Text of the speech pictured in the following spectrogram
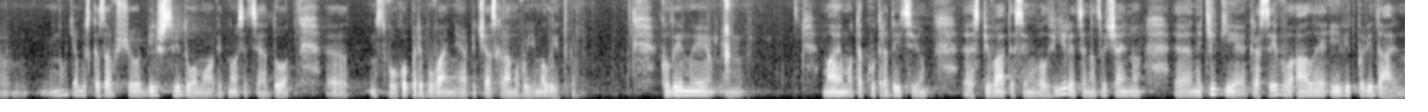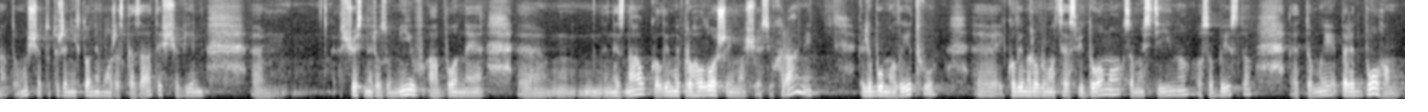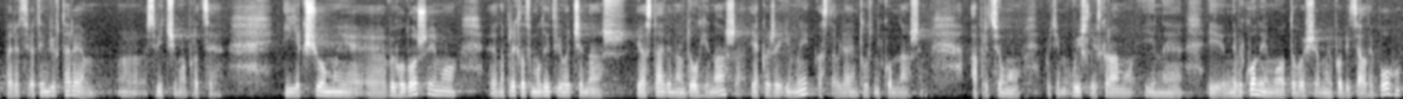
ну, я би сказав, що більш свідомо відносяться до свого перебування під час храмової молитви. Коли ми маємо таку традицію співати символ віри, це надзвичайно е, не тільки красиво, але і відповідально, тому що тут вже ніхто не може сказати, що він ем, щось не розумів або не, ем, не знав, коли ми проголошуємо щось у храмі, любу молитву. Е, І коли ми робимо це свідомо, самостійно, особисто, е, то ми перед Богом, перед святим вівтарем е, свідчимо про це. І якщо ми е, виголошуємо, е, наприклад, в молитві Отче наш, і остави нам долги наша, як вже і ми оставляємо должником нашим. А при цьому потім вийшли з храму і не, і не виконуємо того, що ми пообіцяли Богу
